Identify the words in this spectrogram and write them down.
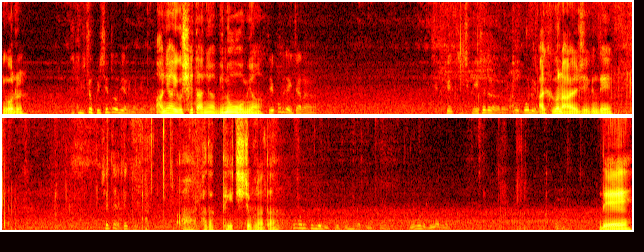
이거를. 무슨 미소 섀도우이야 그냥 아니야 이거 쉐드 아니야. 미노 웜이야. 뒤에 꼬리가 있잖아. 그게, 그게 섀도우라 그래. 꼬, 꼬리. 아 그건 알지. 근데 섀도우야 섀도우 아 바닥 되게 지저분하다. 꼬리 꾼들도 있고 종이 같은 있고 네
